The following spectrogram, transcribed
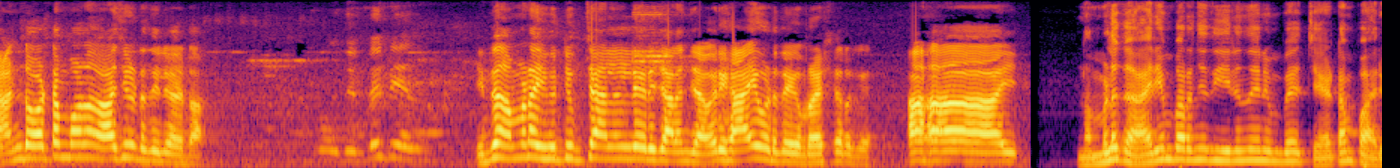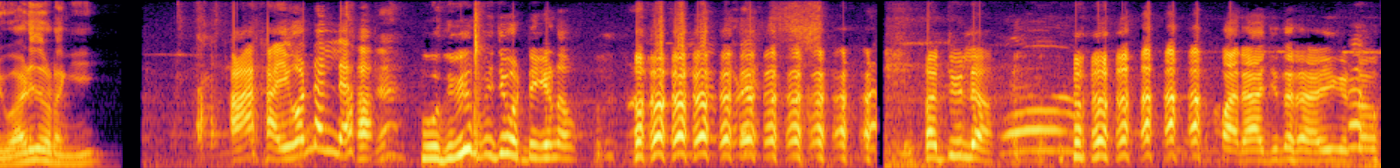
രണ്ട് ഓട്ടം പോണ കാശ് കിട്ടത്തില്ല ചേട്ടാ ഇത് നമ്മുടെ യൂട്യൂബ് ചാനലിന്റെ ഒരു ചലഞ്ചാ. ഒരു ഹായ് കൊടുത്തേക്ക് പ്രേക്ഷകർക്ക്. ഹായ്. നമ്മൾ കാര്യം പറഞ്ഞു തീരുന്നതിന് മുമ്പേ ചേട്ടൻ പരിപാടി തുടങ്ങി. ആ കൈ കൊണ്ടല്ല. പുതു വീർപ്പിച്ച് പൊട്ടിക്കണം. പറ്റൂല. പരാജിതരായി കേട്ടോ.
